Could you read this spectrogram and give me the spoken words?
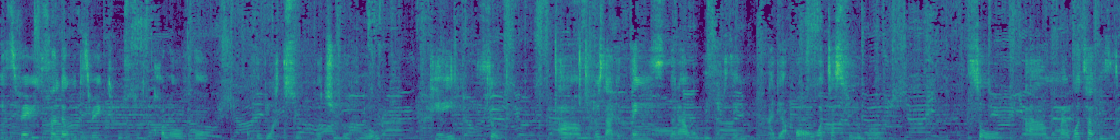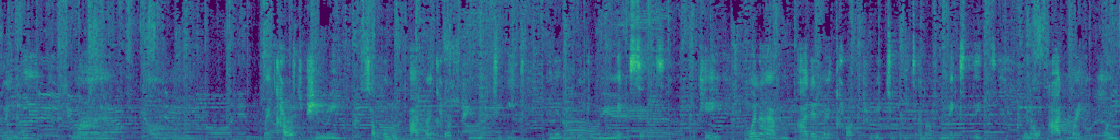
It's very sandalwood is very close to the color of the of the black soap what you will know. Okay? So um, those are the things that i will be using. And they are all water soluble so um, my water base is going to be my um, my carrot puree. So i'm going to add my carrot puree to it and then i'm going to mix it okay? When i have added my carrot puree to it and i've mixed it then i'll add my honey.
